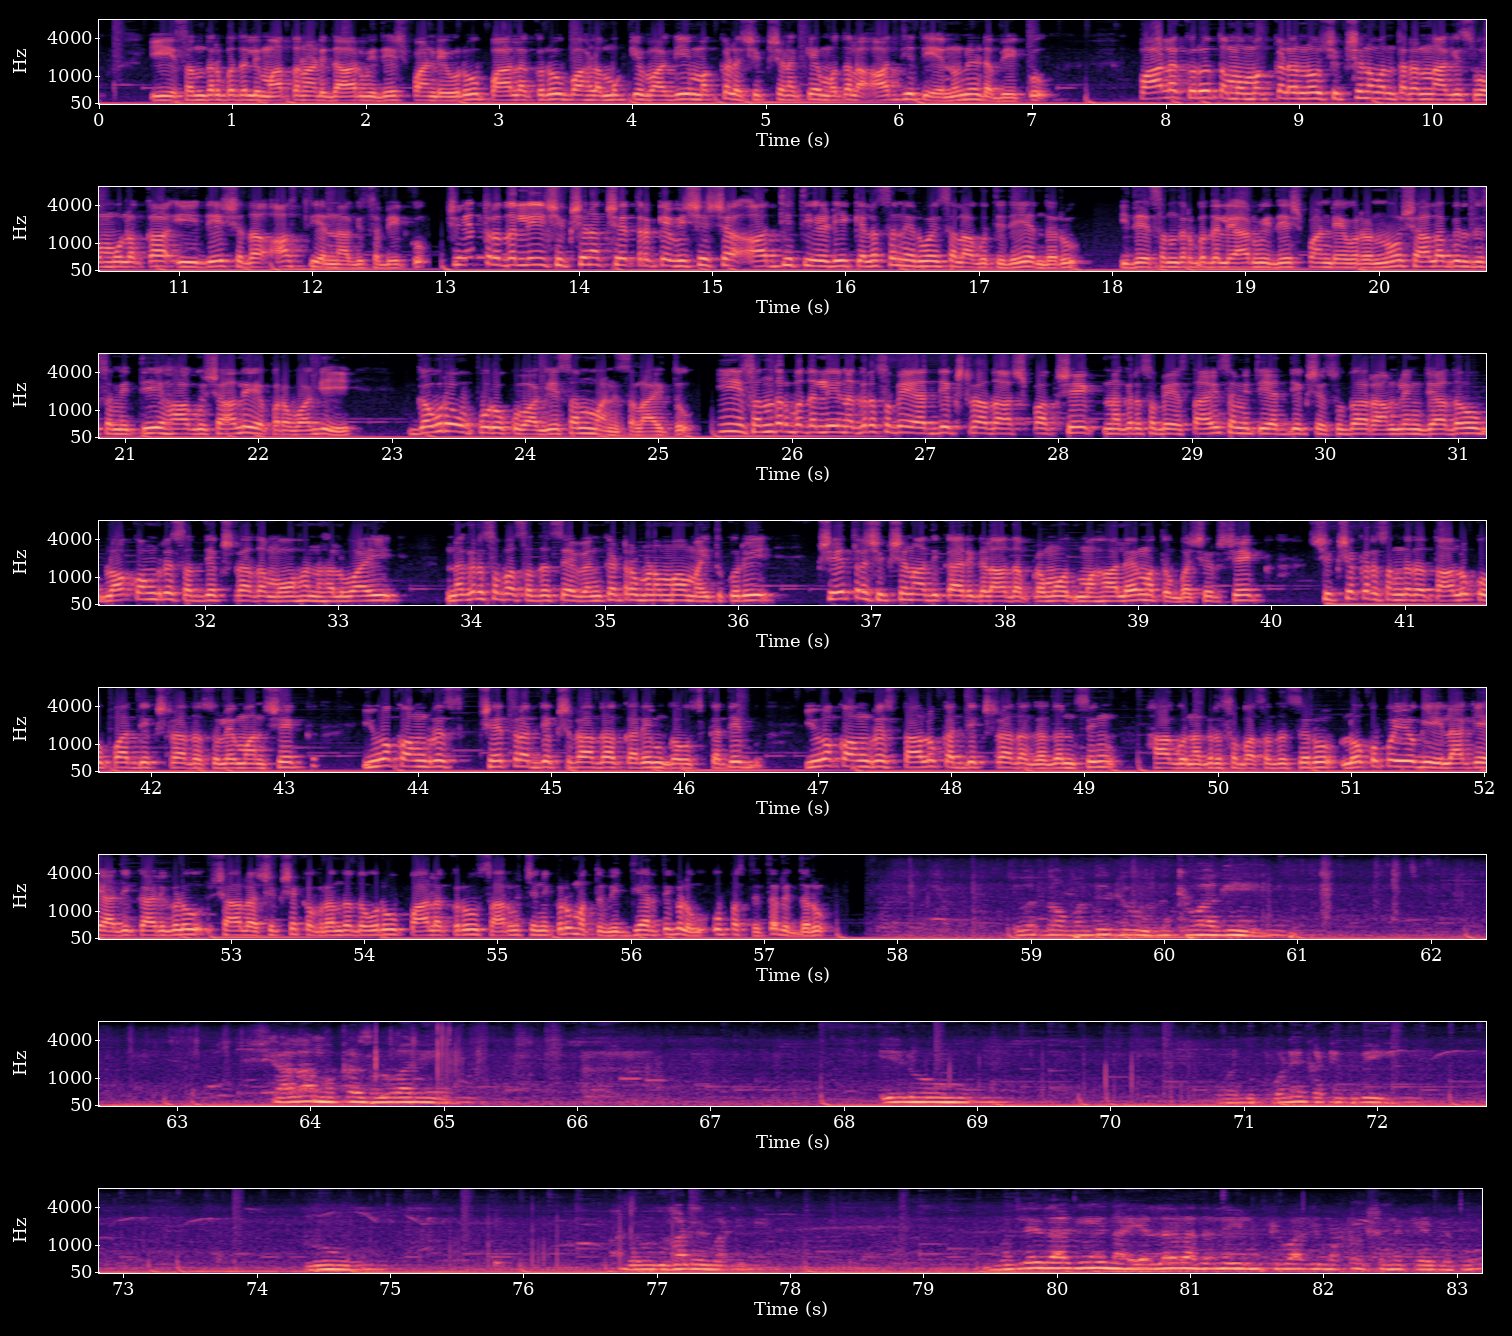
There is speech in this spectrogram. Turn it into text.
ಈ ಸಂದರ್ಭದಲ್ಲಿ ಮಾತನಾಡಿದ ಆರ್ ವಿ ದೇಶಪಾಂಡೆ ಅವರು ಪಾಲಕರು ಬಹಳ ಮುಖ್ಯವಾಗಿ ಮಕ್ಕಳ ಶಿಕ್ಷಣಕ್ಕೆ ಮೊದಲ ಆದ್ಯತೆಯನ್ನು ನೀಡಬೇಕು. ಪಾಲಕರು ತಮ್ಮ ಮಕ್ಕಳನ್ನು ಶಿಕ್ಷಣವಂತರನ್ನಾಗಿಸುವ ಮೂಲಕ ಈ ದೇಶದ ಆಸ್ತಿಯನ್ನಾಗಿಸಬೇಕು. ಕ್ಷೇತ್ರದಲ್ಲಿ ಶಿಕ್ಷಣ ಕ್ಷೇತ್ರಕ್ಕೆ ವಿಶೇಷ ಆದ್ಯತೆಯಡಿ ಕೆಲಸ ನಿರ್ವಹಿಸಲಾಗುತ್ತಿದೆ ಎಂದರು. ಇದೇ ಸಂದರ್ಭದಲ್ಲಿ ಆರ್ ವಿ ದೇಶಪಾಂಡೆ ಅವರನ್ನು ಶಾಲಾಭಿವೃದ್ಧಿ ಸಮಿತಿ ಹಾಗೂ ಶಾಲೆಯ ಪರವಾಗಿ ಗೌರವಪೂರ್ವಕವಾಗಿ ಸನ್ಮಾನಿಸಲಾಯಿತು. ಈ ಸಂದರ್ಭದಲ್ಲಿ ನಗರಸಭೆಯ ಅಧ್ಯಕ್ಷರಾದ ಅಶ್ಫಾಕ್ ಶೇಖ್, ನಗರಸಭೆಯ ಸ್ಥಾಯಿ ಸಮಿತಿ ಅಧ್ಯಕ್ಷೆ ಸುಧಾ ರಾಮ್ಲಿಂಗ್ ಜಾಧವ್, ಬ್ಲಾಕ್ ಕಾಂಗ್ರೆಸ್ ಅಧ್ಯಕ್ಷರಾದ ಮೋಹನ್ ಹಲ್ವಾಯಿ, ನಗರಸಭಾ ಸದಸ್ಯ ವೆಂಕಟರಮಣಮ್ಮ ಮೈತುಕುರಿ, ಕ್ಷೇತ್ರ ಶಿಕ್ಷಣಾಧಿಕಾರಿಗಳಾದ ಪ್ರಮೋದ್ ಮಹಾಲೆ ಮತ್ತು ಬಶೀರ್ ಶೇಖ್, ಶಿಕ್ಷಕರ ಸಂಘದ ತಾಲೂಕು ಉಪಾಧ್ಯಕ್ಷರಾದ ಸುಲೇಮಾನ್ ಶೇಖ್, ಯುವ ಕಾಂಗ್ರೆಸ್ ಕ್ಷೇತ್ರಾಧ್ಯಕ್ಷರಾದ ಕರೀಂ ಗೌಸ್ ಖತೀಬ್ ಯುವ ಕಾಂಗ್ರೆಸ್ ತಾಲೂಕು ಅಧ್ಯಕ್ಷರಾದ ಗಗನ್ ಸಿಂಗ್ ಹಾಗೂ ನಗರಸಭಾ ಸದಸ್ಯರು, ಲೋಕೋಪಯೋಗಿ ಇಲಾಖೆಯ ಅಧಿಕಾರಿಗಳು, ಶಾಲಾ ಶಿಕ್ಷಕ ವೃಂದದವರು, ಪಾಲಕರು, ಸಾರ್ವಜನಿಕರು ಮತ್ತು ವಿದ್ಯಾರ್ಥಿಗಳು ಉಪಸ್ಥಿತರಿದ್ದರು. ಇವತ್ತು ನಾವು ಬಂದಿದ್ದು ಮುಖ್ಯವಾಗಿ ಶಾಲಾ ಮಕ್ಕಳ ಸಲುವಾಗಿ ಏನು ಒಂದು ಕೊನೆ ಕಟ್ಟಿದ್ವಿ. ಅದನ್ನು ಉದ್ಘಾಟನೆ ಮಾಡಿದ್ದೀನಿ ಮೊದಲನೇದಾಗಿ ನಾ ಎಲ್ಲರೂ ಅದರಲ್ಲಿ ಮುಖ್ಯವಾಗಿ ಮಕ್ಕಳ ಕ್ಷಮೆ ಕೇಳಬೇಕು.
